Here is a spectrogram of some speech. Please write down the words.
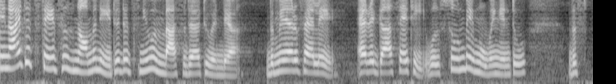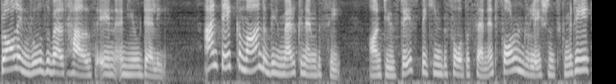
United States has nominated its new ambassador to India. The mayor of LA, Eric Garcetti, will soon be moving into the sprawling Roosevelt House in New Delhi and take command of the American embassy. On Tuesday, speaking before the Senate Foreign Relations Committee,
